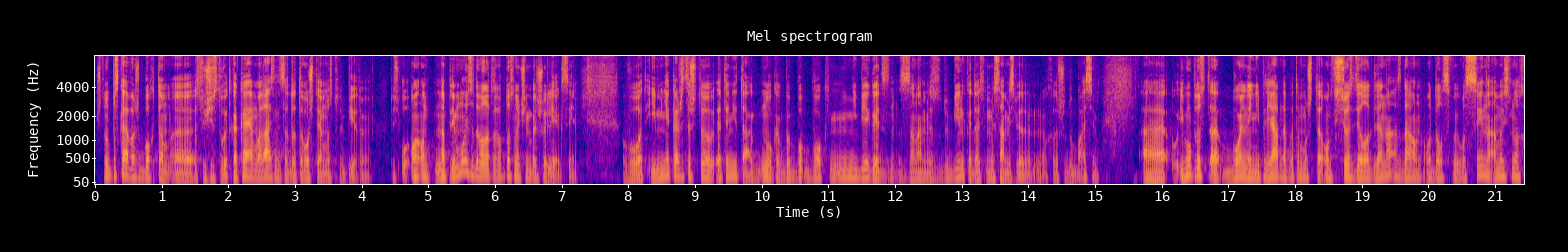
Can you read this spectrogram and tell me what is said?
что ну пускай ваш Бог там э, существует, какая ему разница до того, что я мастурбирую? То есть он, он напрямую задавал этот вопрос на очень большой лекции. Вот. И мне кажется, что это не так. Ну, как бы Бог не бегает за нами с дубинкой, да, мы сами себя э, хорошо дубасим. Э, ему просто больно и неприятно, потому что он все сделал для нас, да, он отдал своего сына, а мы все равно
